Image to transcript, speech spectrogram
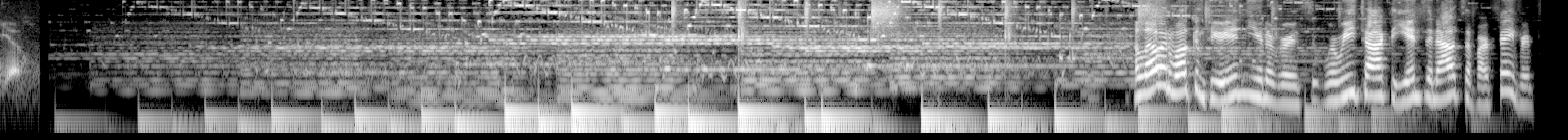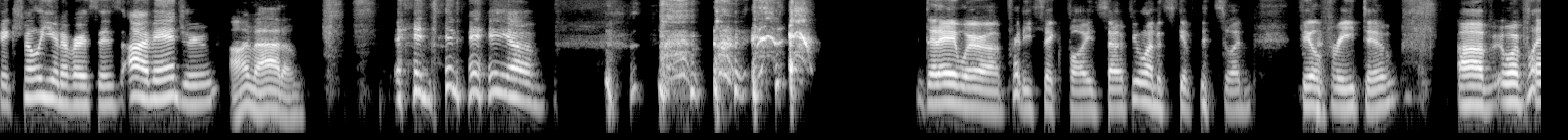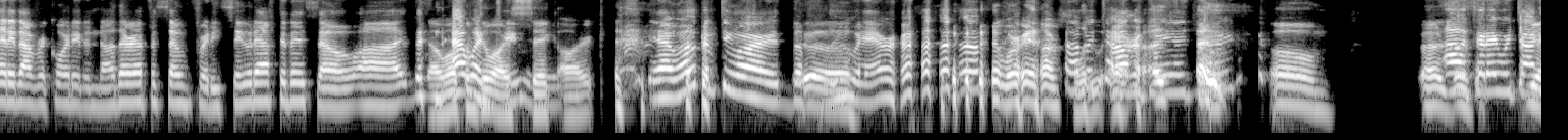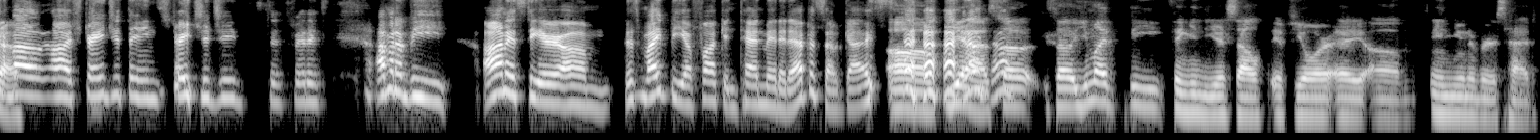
Hello and welcome to In Universe, where we talk the ins and outs of our favorite fictional universes. I'm Andrew, I'm Adam. and today, um, today we're uh, pretty sick boys. So if you want to skip this one, feel free to. Um, we're planning on recording another episode pretty soon after this. So uh, Yeah, that welcome to our too. sick arc. Yeah, welcome to our the flu era. We're in our flu era. Um, uh, Oh, today we're talking yeah. about uh Stranger Things, Stranger Things to finish. I'm gonna be honest here. Um, this might be a fucking 10 minute episode, guys. uh, yeah. So, so you might be thinking to yourself, if you're a um in-universe head,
